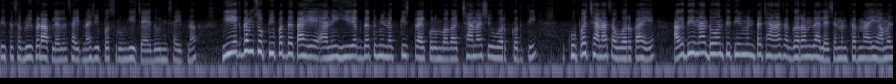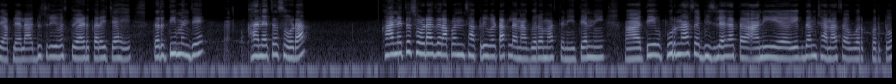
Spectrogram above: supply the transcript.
तिथं सगळीकडं आपल्याला साईडनं अशी पसरून घ्यायची आहे दोन्ही साईडनं. ही एकदम सोपी पद्धत आहे आणि ही एकदा तुम्ही नक्कीच ट्राय करून बघा. छान अशी वर्क करते. खूपच छान असा वर्क आहे. अगदी ना दोन ते तीन मिनटं छान असं गरम झाल्याच्यानंतर ना ह्यामध्ये आपल्याला दुसरी वस्तू ॲड करायची आहे. तर ती म्हणजे खाण्याचा सोडा. खाण्याचा सोडा जर आपण साखरीवर टाकला ना गरम असताना त्यांनी ते पूर्ण असं भिजल्या जातं आणि एकदम छान असा वर्क करतो.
